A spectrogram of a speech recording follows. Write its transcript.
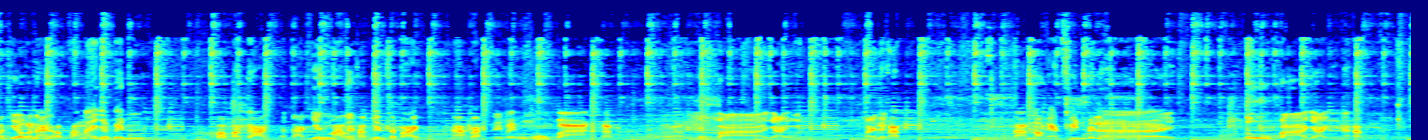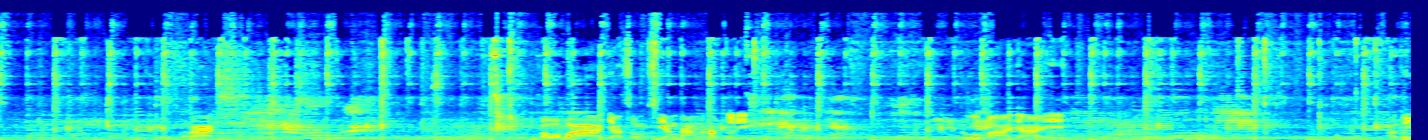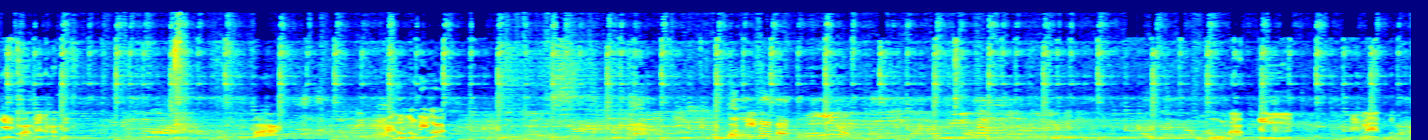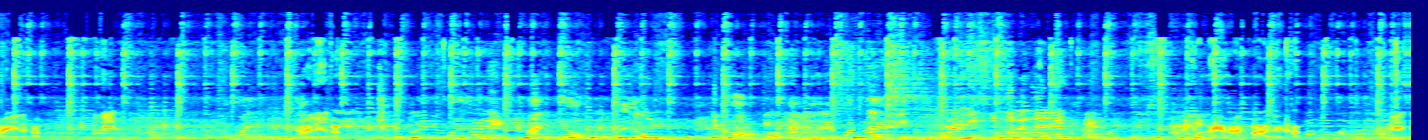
มาเที่ยวกันได้นะครับ ข้างในจะเป็นปรับอากาศอากาศเย็นมากเลยครับ เย็นสบายอะไปนี่ไปอุโมงค์ปลานะครับอุโมงค์ปลาใหญ่ ไปเลยครับ ตามน้องแอดฟินไปเลย ตู้ปลาใหญ่นะครับไปเขาบอกว่าอย่าส่งเสียงดังนะครับตัวนี้ ตู้ปลาใหญ่เอาตัวใหญ่มากเลยนะครับเนี่ยป้าถ่ายรูปตรงนี้ก่อนกดนี้เลยมาตรงนี้ อุโมงค์น้ำจืดแห่งแรกเมืองไทยนะครับนี่ไปเลยครับมีคนขายอเดี๋ยวบอกมีคนได้มีคนได้มีคนได้มีคนให้อาหารปลาด้วยนะครับนี่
